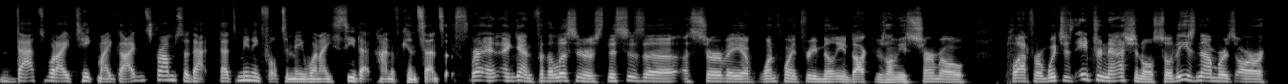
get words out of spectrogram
that's what I take my guidance from. So that that's meaningful to me when I see that kind of consensus. Right, and again, for the listeners, this is a, a survey of 1.3 million doctors on the Sermo platform, which is international. So these numbers are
